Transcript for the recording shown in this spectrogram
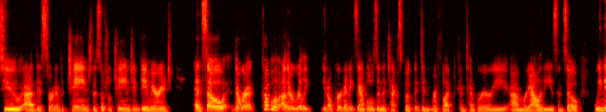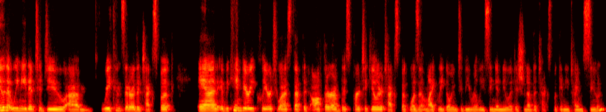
to uh, this sort of change, the social change in gay marriage. And so there were a couple of other really, you know, pertinent examples in the textbook that didn't reflect contemporary um, realities. And so we knew that we needed to do um, reconsider the textbook. And it became very clear to us that the author of this particular textbook wasn't likely going to be releasing a new edition of the textbook anytime soon.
